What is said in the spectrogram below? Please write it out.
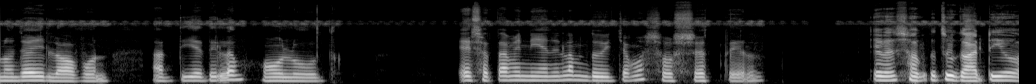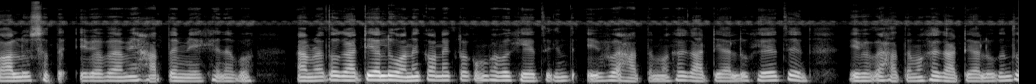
অনুযায়ী লবণ আর দিয়ে দিলাম হলুদ। এর সাথে আমি নিয়ে নিলাম দুই চামচ সর্ষের তেল। এবার সব কিছু গাটি ও আলুর সাথে এভাবে আমি হাতে মেখে নেব। আমরা তো গাটি আলু অনেক অনেক রকমভাবে খেয়েছি, কিন্তু এইভাবে হাতে মাখা গাটি আলু খেয়েছেন এইভাবে হাতে মাখা গাটি আলু কিন্তু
